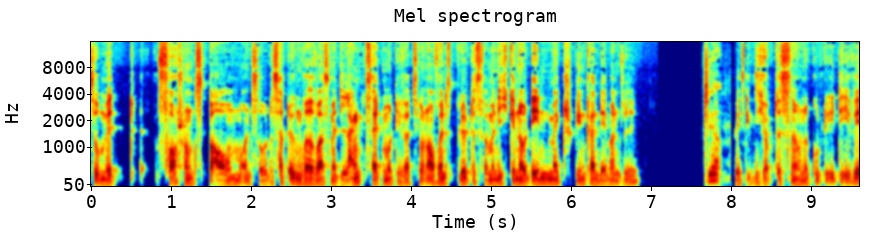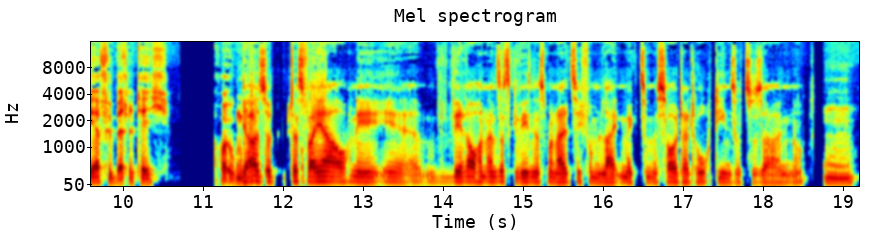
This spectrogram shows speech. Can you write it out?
So mit Forschungsbaum und so. Das hat irgendwas was mit Langzeitmotivation, auch wenn es blöd ist, wenn man nicht genau den Mac spielen kann, den man will. Ja. Ich weiß nicht, ob das noch eine gute Idee wäre für Battletech. Aber irgendwie. Ja, also das war ja auch eine, äh, wäre auch ein Ansatz gewesen, dass man halt sich vom Light Mac zum Assault halt hochdient sozusagen. Ne? Mhm.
